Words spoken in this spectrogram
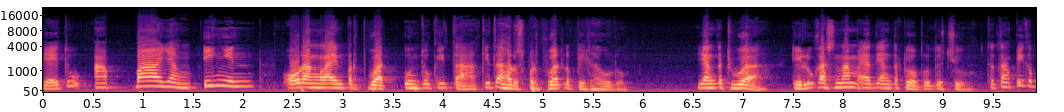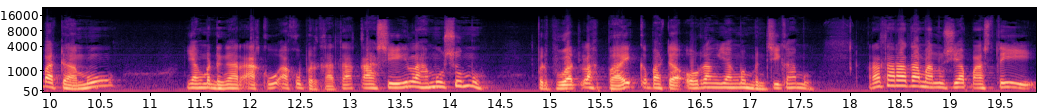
yaitu apa yang ingin orang lain perbuat untuk kita, kita harus berbuat lebih dahulu. Yang kedua, di Lukas 6 ayat yang ke-27, tetapi kepadamu yang mendengar aku, aku berkata, kasihilah musuhmu, berbuatlah baik kepada orang yang membenci kamu. Rata-rata manusia pasti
